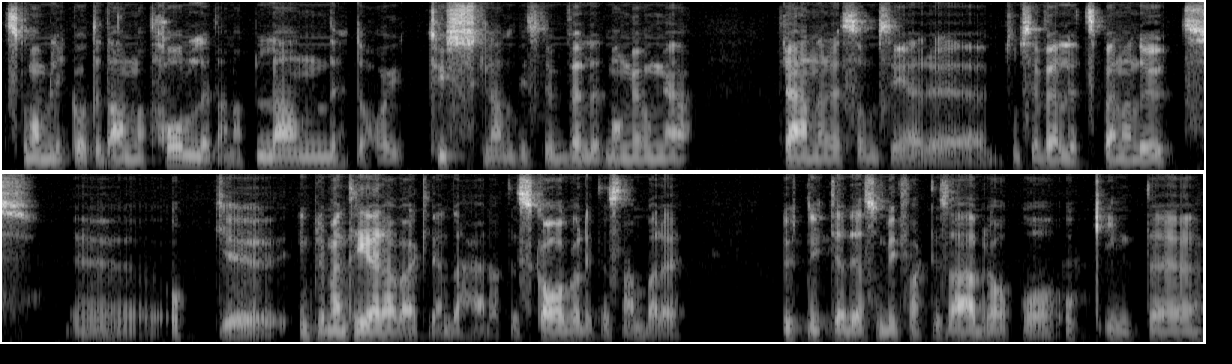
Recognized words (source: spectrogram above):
ska man blicka åt ett annat håll, ett annat land. Du har ju Tyskland, finns det väldigt många unga tränare som ser, eh, som ser väldigt spännande ut eh, och eh, implementerar verkligen det här att det ska gå lite snabbare. utnyttja det som vi faktiskt är bra på och inte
